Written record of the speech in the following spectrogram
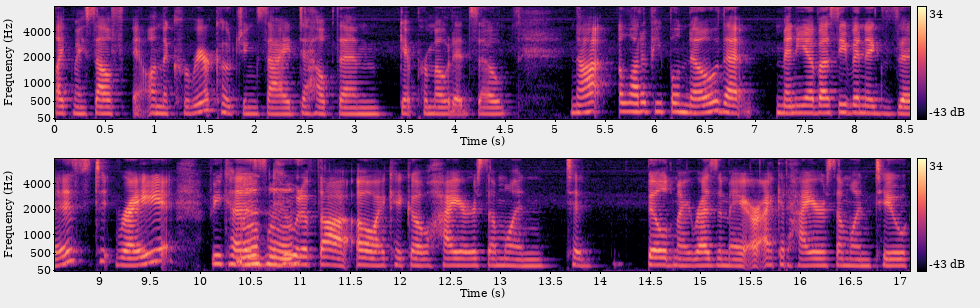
like myself on the career coaching side to help them get promoted. So, not a lot of people know that many of us even exist, right? Because mm-hmm. who would have thought, oh, I could go hire someone to build my resume, or I could hire someone to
